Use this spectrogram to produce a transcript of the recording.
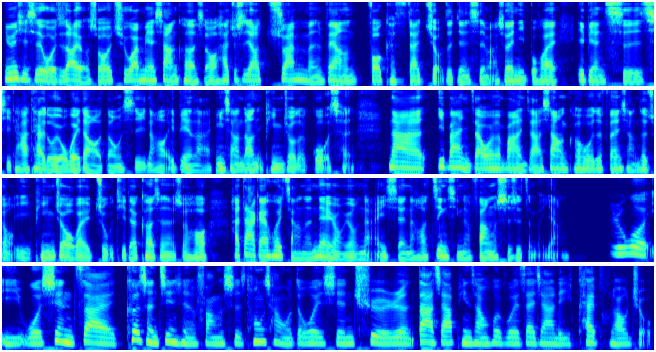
因为其实我知道有时候去外面上课的时候，他就是要专门非常 focus 在酒这件事嘛，所以你不会一边吃其他太多有味道的东西，然后一边来影响到你品酒的过程。那一般你在外面帮人家上课或者分享这种以品酒为主题的课程的时候，他大概会讲的内容有哪一些，然后进行的方式是怎么样？如果以我现在课程进行的方式，通常我都会先确认大家平常会不会在家里开葡萄酒。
